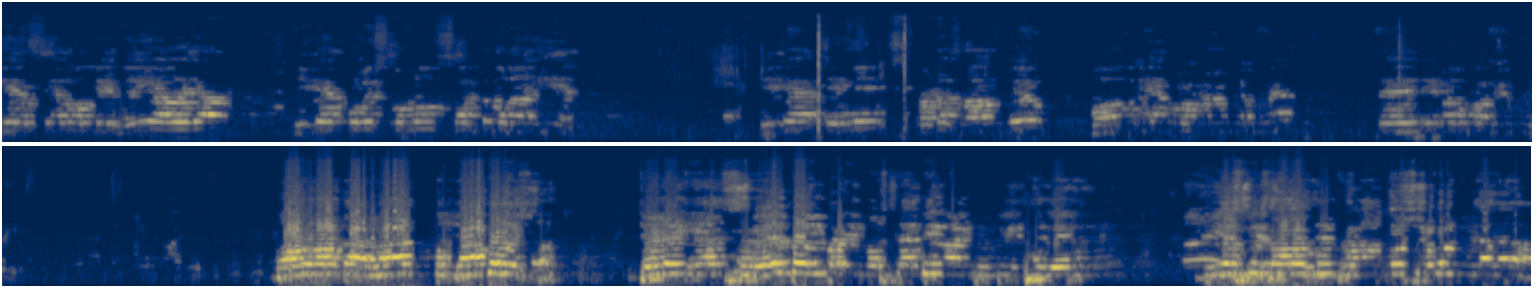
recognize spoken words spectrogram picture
ਇਹ ਰਸਿਆ ਹੋ ਕੇ ਨਹੀਂ ਆਵੇਗਾ। ਠੀਕ ਹੈ ਪੁਲਿਸ ਵੱਲੋਂ ਸਖਤ ਬਣਾਈ ਹੈ। ਠੀਕ ਹੈ ਇਹਨੇ ਸਾਡਾ ਸਾਥ ਦਿਓ। ਬਹੁਤ ਵਧੀਆ ਪ੍ਰੋਗਰਾਮ ਚੱਲ ਤੇ ਇਹਨਾਂ ਨੂੰ ਅੱਗੇ ਵਧਾਈਏ। ਬਹੁਤ ਬਹੁਤ ਧੰਨਵਾਦ। ਪੰਜਾਬ ਪੁਲਿਸ ਦਾ, ਜਿਹੜੇ ਕਿ ਅੱਜ ਸਵੇਰ ਤੋਂ ਹੀ ਬੜੀ ਮੁਸਤੈਦੀ ਨਾਲ ਡਿਊਟੀ ਇੱਥੇ ਦੇ ਰਹੇ ਨੇ। ਡੀਐਸਪੀ ਸਾਹਿਬ ਦੇ ਬੜਾ ਬਹੁਤ ਸ਼ੁਕਰਗੁਜ਼ਾਰ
